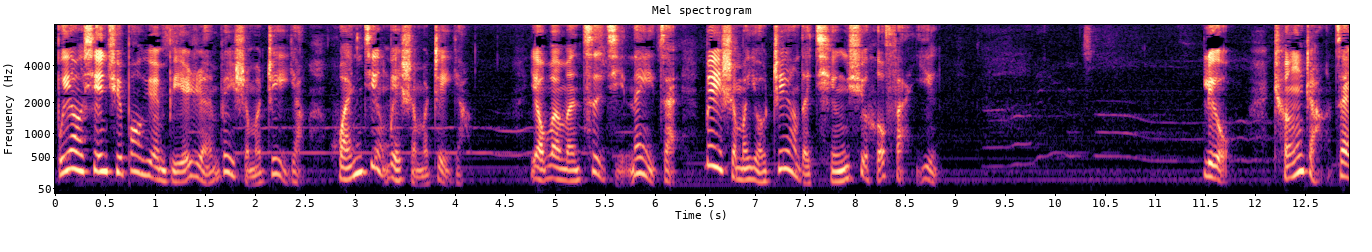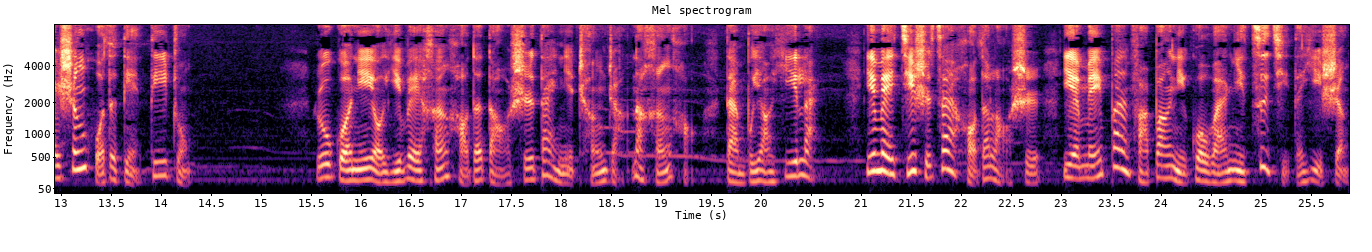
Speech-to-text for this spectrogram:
不要先去抱怨别人为什么这样，环境为什么这样，要问问自己内在为什么有这样的情绪和反应。六，成长在生活的点滴中。如果你有一位很好的导师带你成长，那很好，但不要依赖。因为即使再好的老师，也没办法帮你过完你自己的一生。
